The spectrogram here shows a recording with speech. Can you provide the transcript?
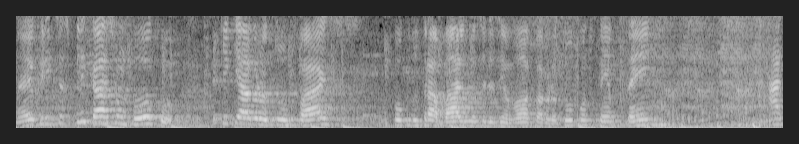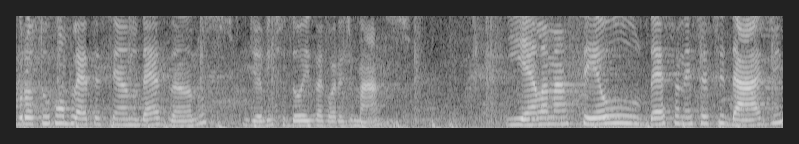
Né? Eu queria que você explicasse um pouco o que a AgroTour faz, um pouco do trabalho que você desenvolve com a AgroTour, quanto tempo tem. A AgroTour completa esse ano 10 anos, dia 22 agora de março. E ela nasceu dessa necessidade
